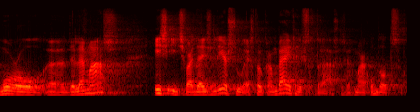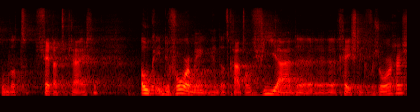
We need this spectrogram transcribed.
moral dilemma's, is iets waar deze leerstoel echt ook aan bij heeft gedragen, zeg maar, om dat, om dat verder te krijgen. Ook in de vorming, en dat gaat dan via de geestelijke verzorgers.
